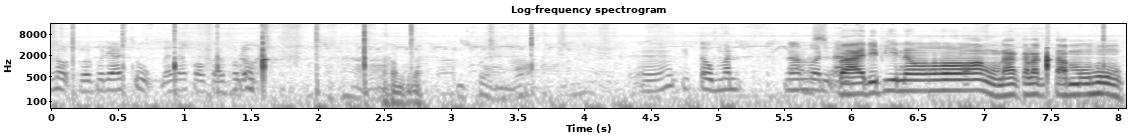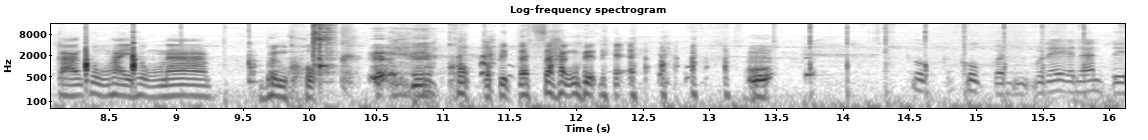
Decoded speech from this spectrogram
โหลดไปไปได้สุกแล้วแล้วก็กันไปโหลดทำไรเออกิตมมันนำบนสบายดีพี่น้องนางกำลังตำบังหงกลางทงไห้ทงนาเบิ่งขก ขกก็เป็นตะสั่งเลยแหละคุกคุกกันไปได้อันนั้นติ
